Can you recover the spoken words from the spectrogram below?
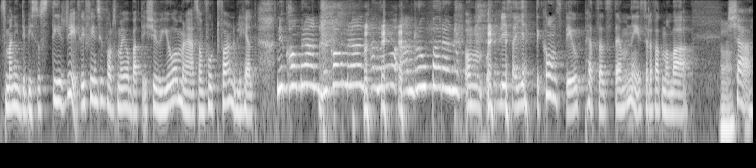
så man inte blir så stirrig. Det finns ju folk som har jobbat i 20 år med det här som fortfarande blir helt, nu kommer han, nu kommer han, hallå, han ropar, han ropar. Och det blir så här jättekonstig, upphetsad stämning istället för att man bara, tja,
